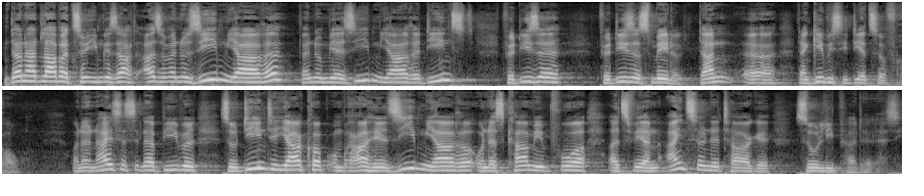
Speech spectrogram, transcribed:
dann hat Laban zu ihm gesagt, also wenn du sieben Jahre, wenn du mir sieben Jahre dienst für diese für dieses Mädel, dann, äh, dann gebe ich sie dir zur Frau. Und dann heißt es in der Bibel, so diente Jakob um Rahel sieben Jahre und es kam ihm vor, als wären einzelne Tage, so lieb hatte er sie.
